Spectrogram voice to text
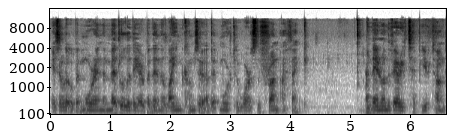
is a little bit more in the middle of there, but then the lime comes out a bit more towards the front, I think and then on the very tip of your tongue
